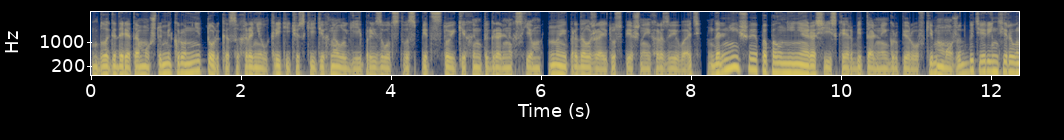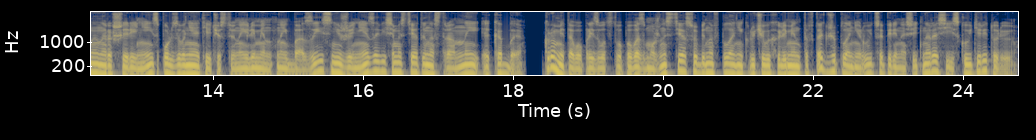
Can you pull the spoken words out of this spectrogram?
Благодаря тому, что Микрон не только сохранил критические технологии производства спецстойких интегральных схем, но и продолжает успешно их развивать, дальнейшее пополнение российской орбитальной группировки может быть ориентировано на расширение использования отечественной элементной базы и снижение зависимости от иностранной ЭКБ. Кроме того, производство по возможности, особенно в плане ключевых элементов, также планируется переносить на российскую территорию.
